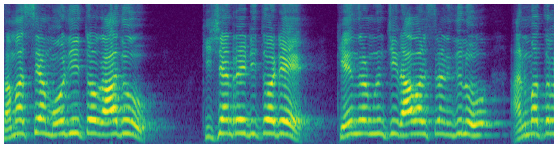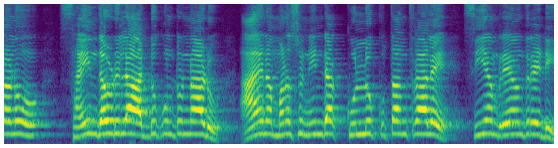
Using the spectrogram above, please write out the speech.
సమస్య మోదీతో కాదు కిషన్ రెడ్డితోటే. కేంద్రం నుంచి రావాల్సిన నిధులు అనుమతులను దౌడిలా అడ్డుకుంటున్నాడు. ఆయన మనసు నిండా కుళ్ళు కుతంత్రాలే. సీఎం రేవంత్ రెడ్డి.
